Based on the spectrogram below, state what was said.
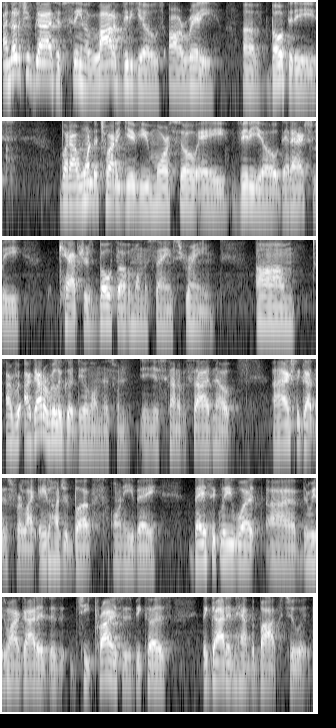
I know that you guys have seen a lot of videos already of both of these, but I wanted to try to give you more so a video that actually captures both of them on the same screen. Um, I, I got a really good deal on this one. And just kind of a side note, I actually got this for like 800 bucks on eBay. Basically, what uh, the reason why I got it is cheap price is because the guy didn't have the box to it,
